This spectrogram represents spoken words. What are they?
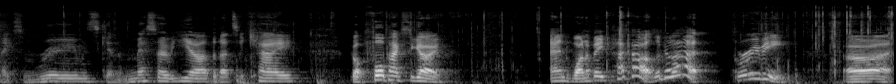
make some room. It's getting a mess over here, but that's okay. We've got four packs to go. And one of each pack art, look at that. Groovy. All right,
